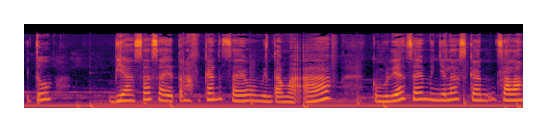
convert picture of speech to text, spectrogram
itu biasa saya terapkan, saya meminta maaf, Kemudian saya menjelaskan salah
